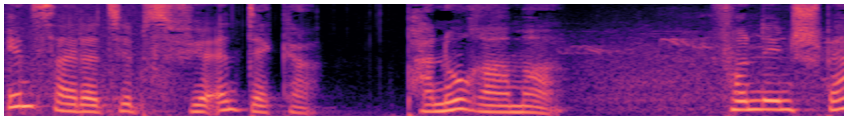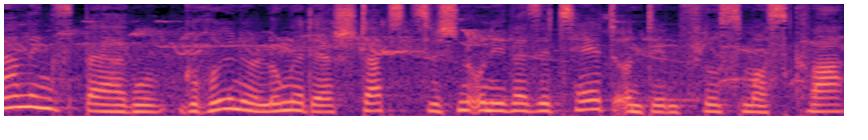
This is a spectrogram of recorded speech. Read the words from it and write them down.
Insider-Tipps für Entdecker. Panorama. Von den Sperlingsbergen, grüne Lunge der Stadt zwischen Universität und dem Fluss Moskwa,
